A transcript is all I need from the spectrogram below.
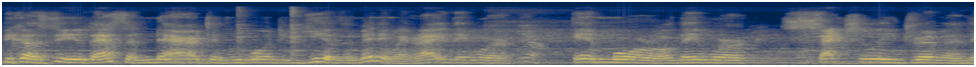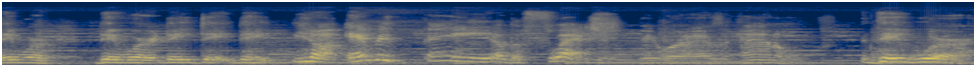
because see, that's the narrative we wanted to give them anyway, right? They were Yeah. immoral, they were sexually driven, they were, they were, they, they, they, you know, everything of the flesh, They were as animals. they were.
